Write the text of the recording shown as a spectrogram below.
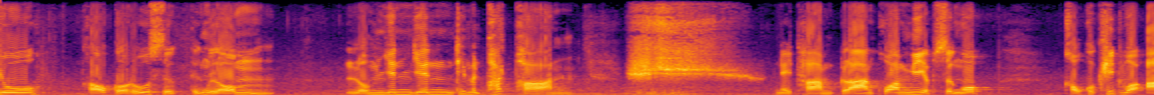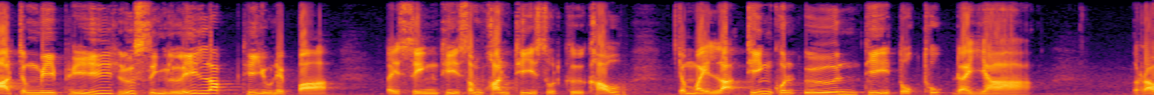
จู่ๆเขาก็รู้สึกถึงลม ลมเย็นๆที่มันพัดผ่าน ในท่ามกลางความเงียบสงบ เขาก็คิดว่าอาจจะมีผีหรือสิ่งลี้ลับที่อยู่ในป่า แต่สิ่งที่สำคัญที่สุดคือเขา จะไม่ละทิ้งคนอื่นที่ตกทุกข์ได้ยาก เรา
